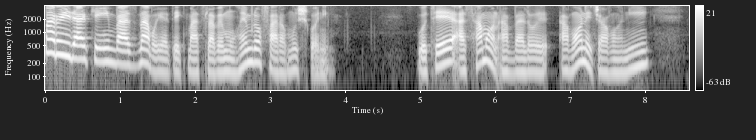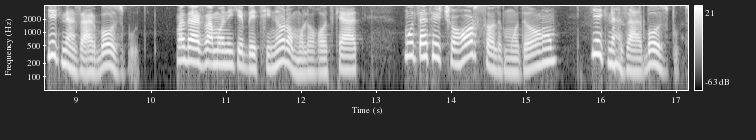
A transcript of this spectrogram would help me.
برای درک این وضع نباید یک مطلب مهم را فراموش کنیم. گوته از همان اول اوان جوانی یک نظرباز بود و در زمانی که بتینا را ملاقات کرد مدت چهار سال مدام یک نظرباز بود.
